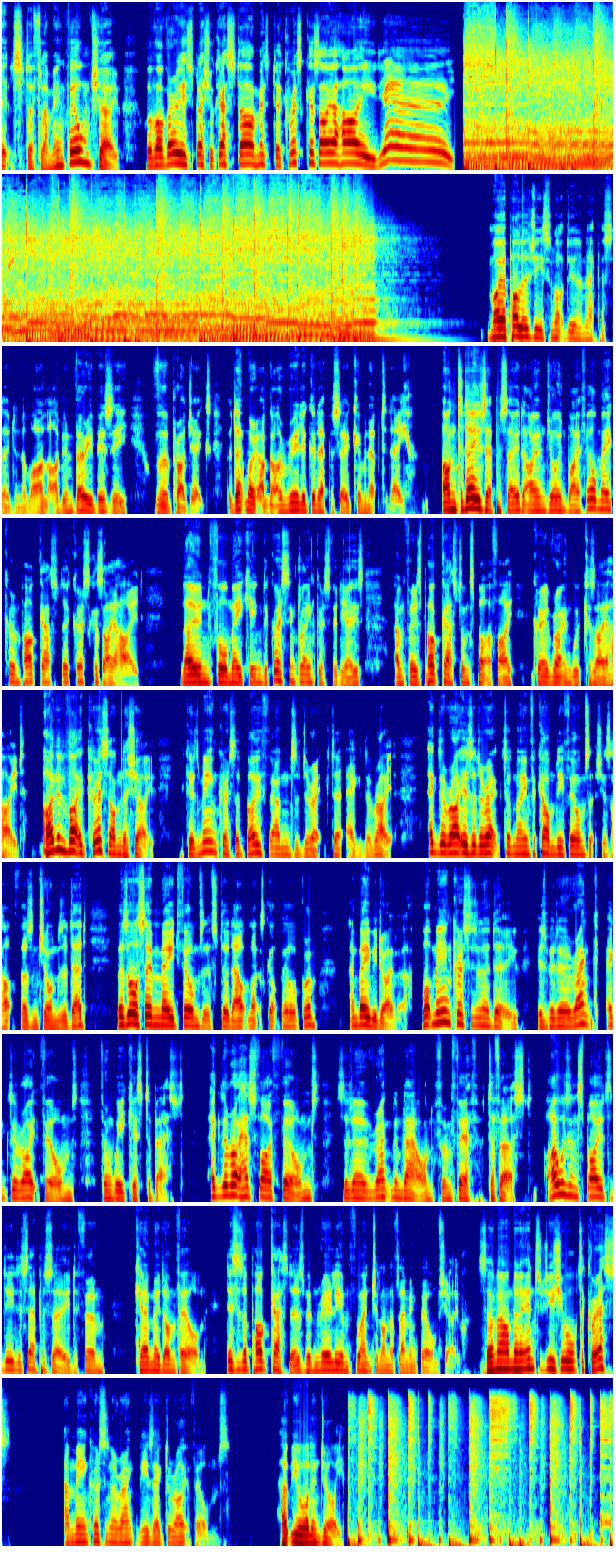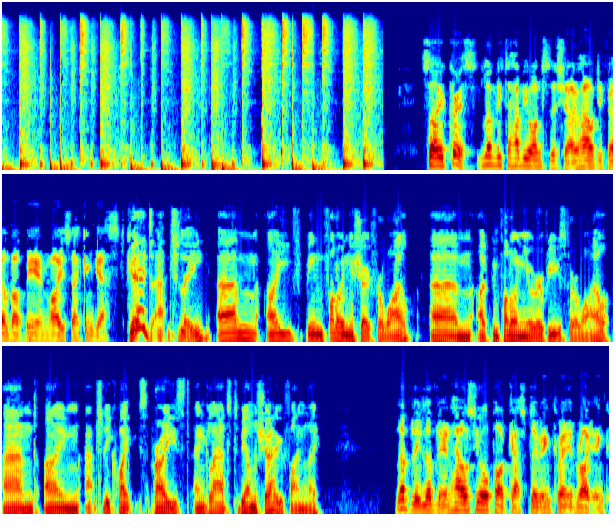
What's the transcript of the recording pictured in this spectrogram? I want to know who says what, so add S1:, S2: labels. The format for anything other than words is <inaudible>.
S1: It's the Fleming Film Show with our very special guest star, Mr. Chris Keziah Hyde. Yay! My apologies for not doing an episode in a while. I've been very busy with other projects, but don't worry, I've got a really good episode coming up today. On today's episode, I am joined by filmmaker and podcaster Chris Keziah Hyde, known for making the Chris and Clone Chris videos and for his podcast on Spotify, Creative Writing with Keziah Hyde. I've invited Chris on the show because me and Chris are both fans of director Edgar Wright. Edgar Wright is a director known for comedy films such as Hot Fuzz and Shaun of the Dead, but has also made films that have stood out like Scott Pilgrim and Baby Driver. What me and Chris are going to do is we're going to rank Edgar Wright films from weakest to best. Edgar Wright has five films, so I'm going to rank them down from fifth to first. I was inspired to do this episode from Kermode on Film. This is a podcast that has been really influential on the Fleming Film Show. So now I'm going to introduce you all to Chris, and me and Chris are going to rank these Edgar Wright films. Hope you all enjoy. So, Chris, lovely to have you onto the show. How do you feel about being my second guest?
S2: Good, actually. Um, I've been following your show for a while. Um, I've been following your reviews for a while, and I'm actually quite surprised and glad to be on the show finally.
S1: Lovely, lovely. And how's your podcast doing, creative writing?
